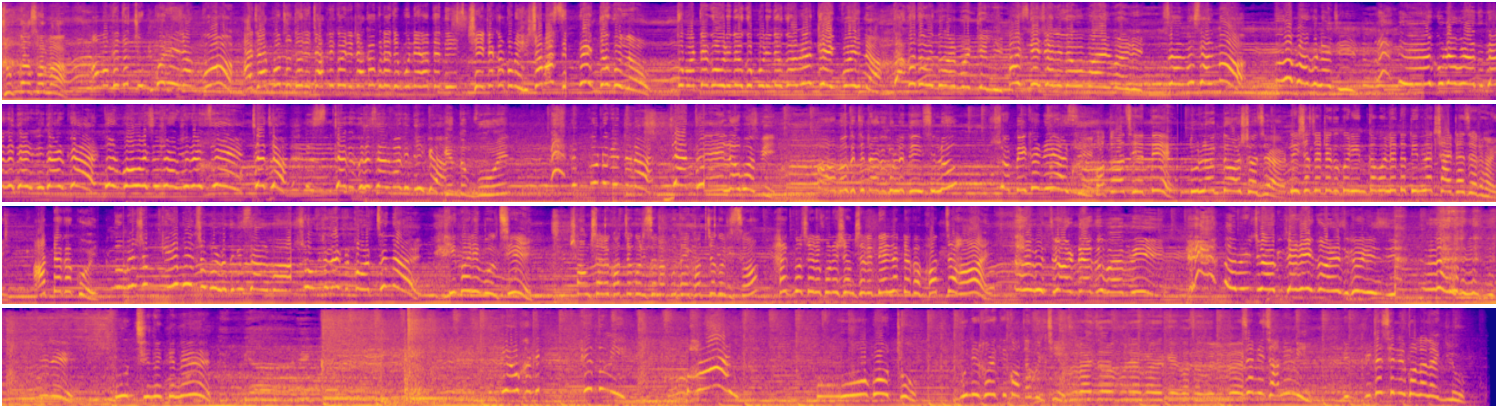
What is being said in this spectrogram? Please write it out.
চুপ কর সালমা আমাকে তো চুপ করে রাখব আজ এক বছর ধরে চাকরি করে টাকাগুলো যে বোনের হাতে দিস সেই টাকার কোনো হিসাব আছে? এই টাকাগুলো তোমার টাকা উড়ি দাও পুরি দাও আমি আর দেখবই না। টাকা তুমি তোমার বোন গেলি আজকে চলে যাব মায়ের বাড়ি। সালমা সালমা তুমি পাগল আছি? এখন আমার এত টাকা কি দরকার। তোর বউ আছে সংসার আছে। চাচা টাকাগুলো সালমাকে দিগা। কিন্তু বই কোনো কিন্তু না। আমাকে যে টাকাগুলো দিয়েছিল? সব এখানেই আছে। কত আছে এতে? দু লাখ দশ হাজার। বিশ হাজার টাকা করে ইনকাম হলে তো তিন লাখ ষাট হাজার হয়। আট টাকা কই? তুমি সব কি বলছো বলো তুমি সালমা? সংসারে একটা খরচা নাই? কি করে বলছি? সংসারে খরচা করিস না কোথায় খরচা করিস এক বছরে কোনো সংসারে দেড় লাখ টাকা খরচা হয়। আমি চোর টাকা ভাবি। আমি সংসারে খরচ করেছি। রে উঠছি না কেন? ও গোঠো বোনের ঘরে কি কথা বলছি? কে কথা বলবে? জানি জানিনি। এটা ছেলের গলা লাগল।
